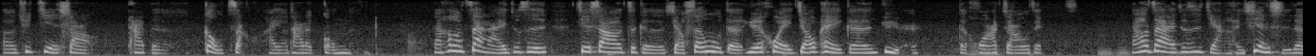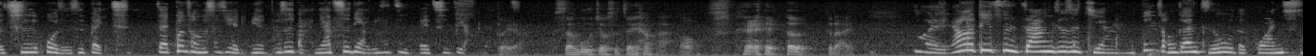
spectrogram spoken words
呃，去介绍它的构造，还有它的功能。然后再来就是介绍这个小生物的约会、交配跟育儿的花招这样子。嗯然后再来就是讲很现实的吃或者是被吃，在昆虫的世界里面，不是把人家吃掉，就是自己被吃掉。对呀，生物就是这样啊。哦，嘿 嘿，呵，过来。对，然后第四章就是讲昆虫跟植物的关系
